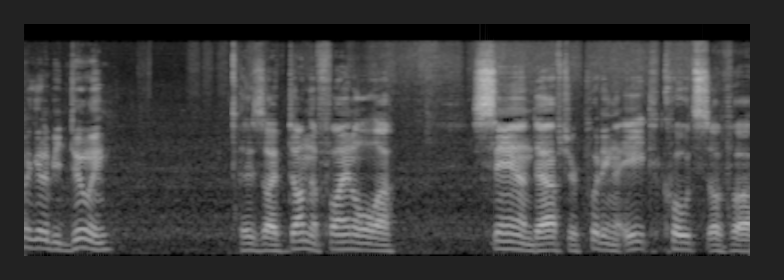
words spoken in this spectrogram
I'm going to be doing is I've done the final sand after putting eight coats of uh,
